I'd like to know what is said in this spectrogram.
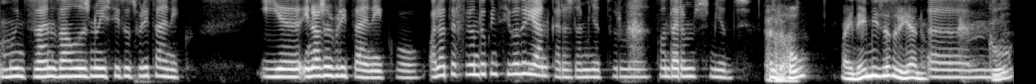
muitos anos aulas no Instituto Britânico. E, uh, e nós no Britânico, olha, até foi onde eu conheci o Adriano, que eras da minha turma, quando éramos miúdos. Hello? My name is Adriano. Um,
